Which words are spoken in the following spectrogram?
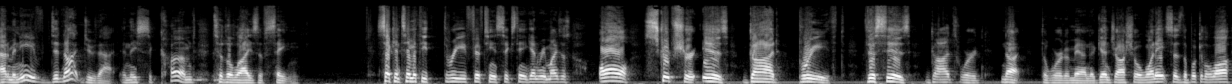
Adam and Eve did not do that, and they succumbed to the lies of Satan. 2 Timothy 3 15 16 again reminds us all scripture is God breathed. This is God's word, not the word of man. Again, Joshua 1 8 says, The book of the law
